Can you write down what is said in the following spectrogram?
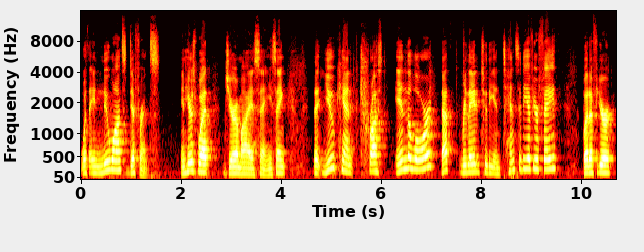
with a nuanced difference. And here's what Jeremiah is saying He's saying that you can trust in the Lord, that's related to the intensity of your faith. But if your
